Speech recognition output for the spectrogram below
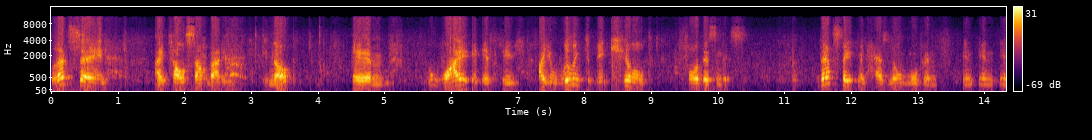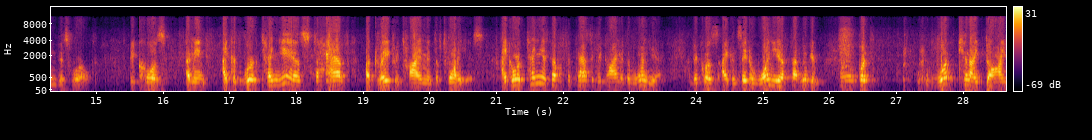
Let's say I tell somebody, you know, um, why if, if are you willing to be killed for this and this? That statement has no movement in, in, in this world. Because, I mean, I could work 10 years to have a great retirement of 20 years. I could work 10 years to have a fantastic retirement of one year because I can say the one year of Tanugim. But what can I die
